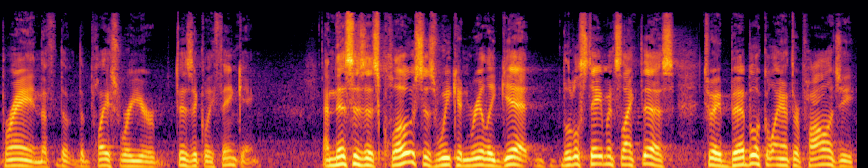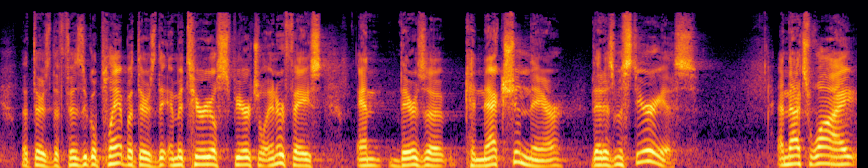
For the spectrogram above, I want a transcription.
brain, the, the, the, place where you're physically thinking. And this is as close as we can really get, little statements like this, to a biblical anthropology that there's the physical plant, but there's the immaterial spiritual interface, and there's a connection there that is mysterious. And that's why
